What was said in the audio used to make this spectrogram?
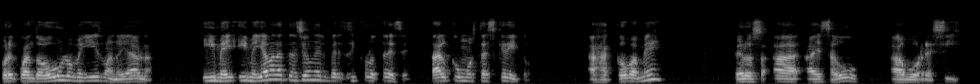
Porque cuando aún lo mellizos, bueno, ya habla. Y me, y me llama la atención el versículo 13, tal como está escrito. A Jacob amé, pero a, Esaú aborrecí.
